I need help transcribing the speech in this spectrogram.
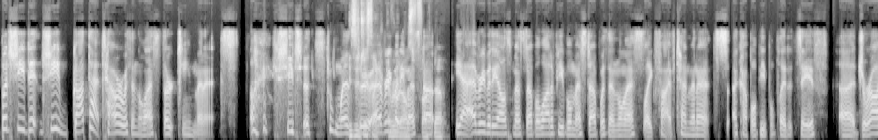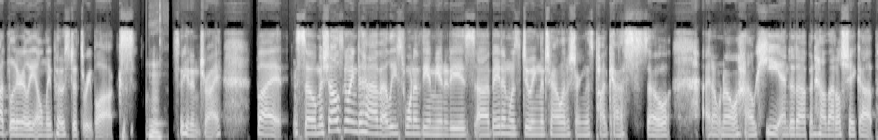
but she did. She got that tower within the last 13 minutes. Like she just went through. like Everybody messed up. up? Yeah, everybody else messed up. A lot of people messed up within the last like five, ten minutes. A couple people played it safe. Uh, Gerard literally only posted three blocks, Hmm. so he didn't try. But so Michelle's going to have at least one of the immunities. Uh, Baden was doing the challenge during this podcast, so I don't know how he ended up and how that'll shake up.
